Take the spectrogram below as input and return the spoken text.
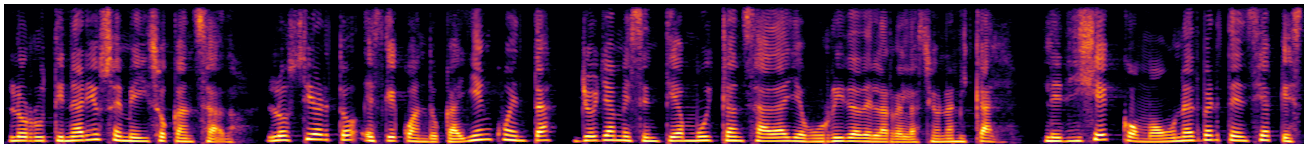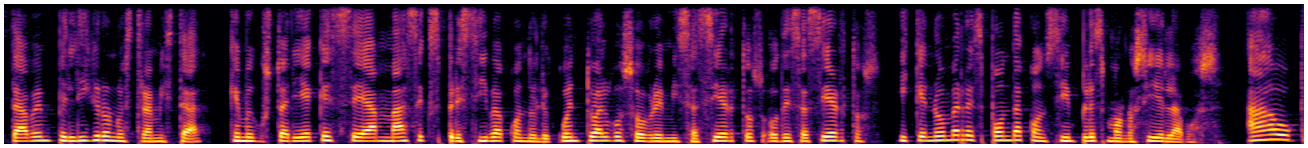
Lo rutinario se me hizo cansado. Lo cierto es que cuando caí en cuenta, yo ya me sentía muy cansada y aburrida de la relación amical. Le dije como una advertencia que estaba en peligro nuestra amistad, que me gustaría que sea más expresiva cuando le cuento algo sobre mis aciertos o desaciertos, y que no me responda con simples monosílabos. Ah, ok,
